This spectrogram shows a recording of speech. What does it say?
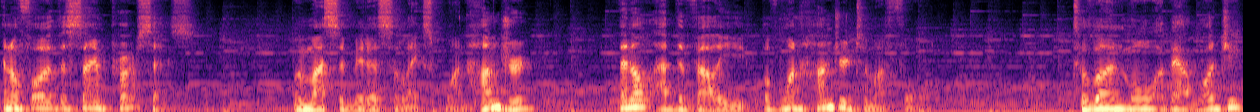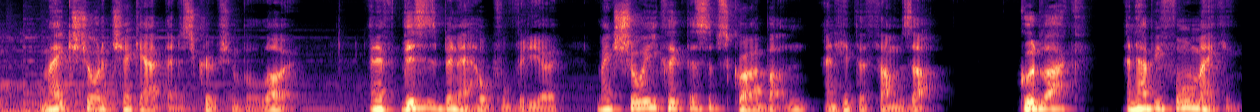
and I'll follow the same process. When my submitter selects 100, then I'll add the value of 100 to my form. To learn more about Logic, make sure to check out the description below. And if this has been a helpful video, make sure you click the subscribe button and hit the thumbs up. Good luck and happy form making!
